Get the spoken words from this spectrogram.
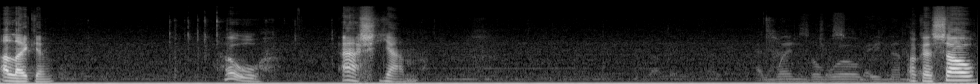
I like him. Oh. Ash yam. Okay, so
